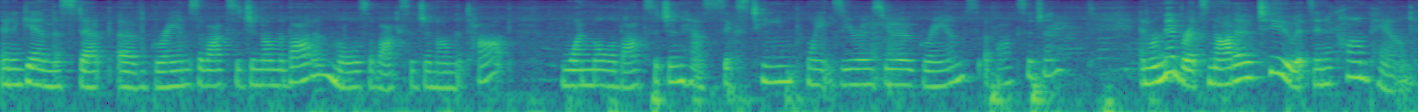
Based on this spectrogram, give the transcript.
And again, the step of grams of oxygen on the bottom, moles of oxygen on the top. One mole of oxygen has 16.00 grams of oxygen. And remember, it's not O2, it's in a compound.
